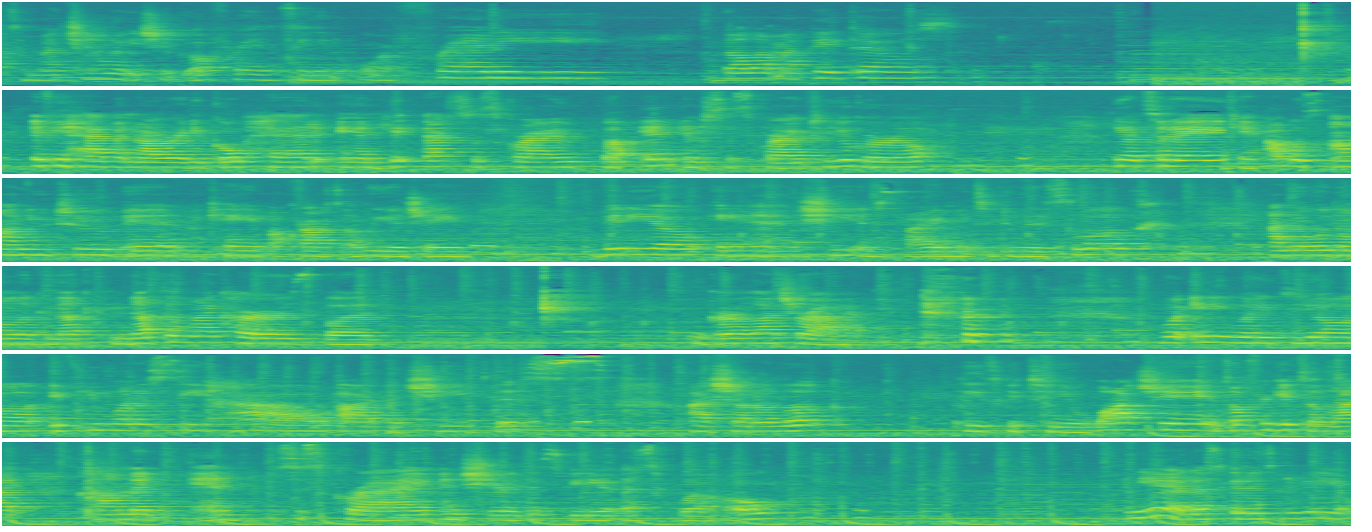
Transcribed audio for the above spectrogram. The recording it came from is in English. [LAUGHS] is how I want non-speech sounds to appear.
back to my channel. It's your girlfriend Francine or Franny. Y'all like my pigtails? If you haven't already, go ahead and hit that subscribe button and subscribe to your girl. Yeah, today I was on YouTube and I came across Aaliyah Jay video and she inspired me to do this look. I know it don't look no nothing like hers, but girl, I tried. [LAUGHS] But anyways, y'all, if you want to see how I achieve this eyeshadow look, please continue watching. And don't forget to like, comment, and subscribe and share this video as well. And yeah, let's get into the video.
